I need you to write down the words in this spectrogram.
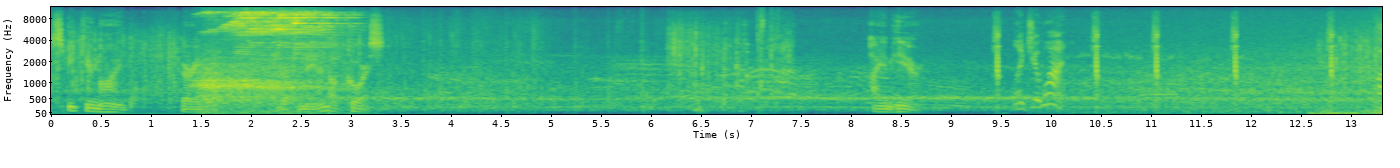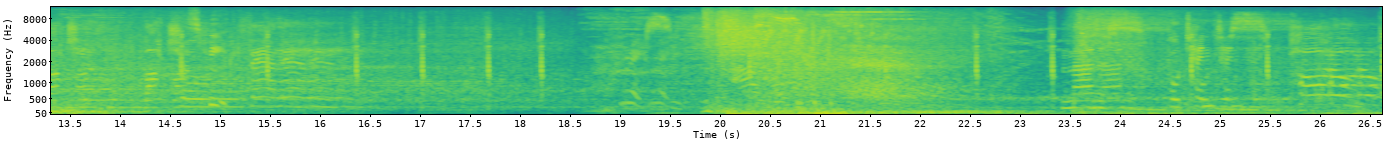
Speak your mind. Very well. Your command? Of course. I am here. What you want? Bacio, Bacio, Speak. Fere. Manus, Potentis, Paro.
